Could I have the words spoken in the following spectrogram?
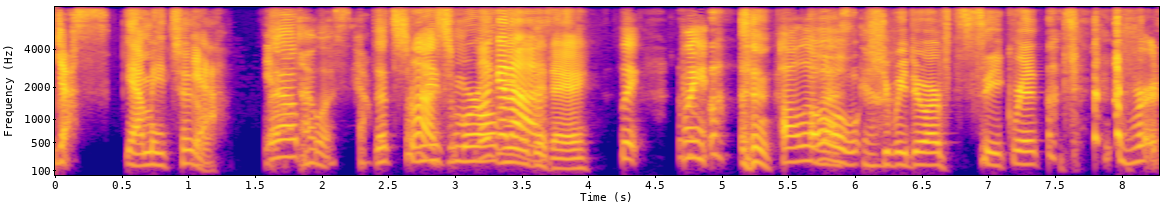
Yes, Yeah, me too. Yeah. Yeah, I was. Yeah. that's the Look, reason we're all here us. today. Wait, wait, all of oh, us. go. should we do our secret? Vir-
